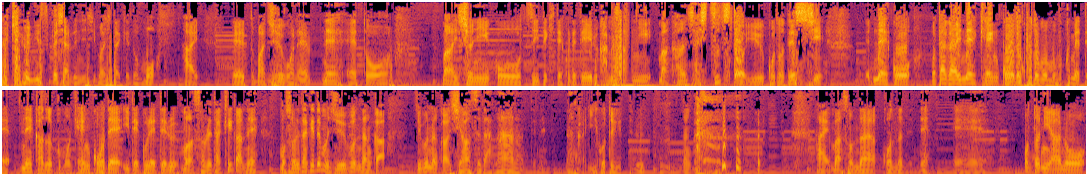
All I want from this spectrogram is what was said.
急にスペシャルにしましたけども、はい、えっ、ー、と、まあ、15年ね、えっ、ー、と、まあ一緒にこうついてきてくれている神さんにまあ感謝しつつということですし、ね、こう、お互いね、健康で子供も含めて、ね、家族も健康でいてくれてる。まあ、それだけがね、もうそれだけでも十分なんか、自分なんかは幸せだなぁなんてね、なんかいいこと言ってる？うん、なんか はい、まあそんな、こんなでね、えー、本当にあの、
